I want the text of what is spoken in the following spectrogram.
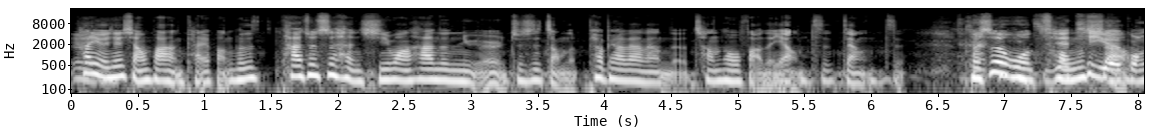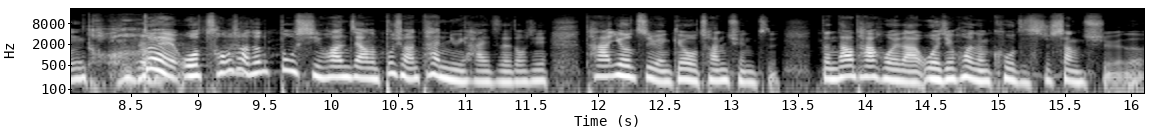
她有些想法很开放，可是她就是很希望她的女儿就是长得漂漂亮亮的长头发的样子这样子。可是我 从小光头，对，我从小就不喜欢这样的，不喜欢太女孩子的东西。她幼稚园给我穿裙子，等到她回来，我已经换成裤子去上学了。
